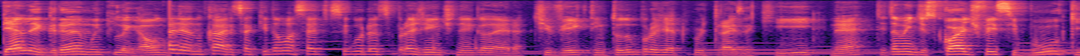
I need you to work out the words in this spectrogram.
Telegram, muito legal. Trabalhando, cara, isso aqui dá uma certa segurança pra gente, né, galera? Te ver que tem todo um projeto por trás aqui, né? Tem também Discord, Facebook,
